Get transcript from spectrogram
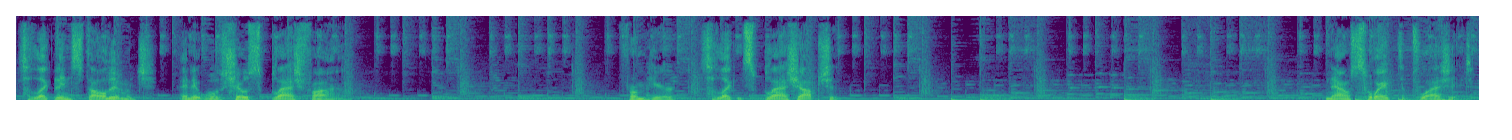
Select install image, and it will show splash file. From here, select splash option. Now swipe to flash it.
